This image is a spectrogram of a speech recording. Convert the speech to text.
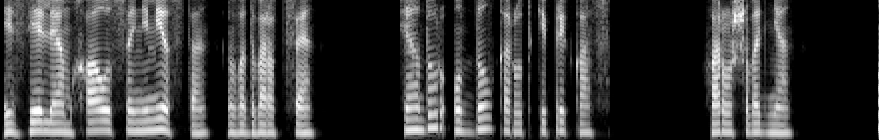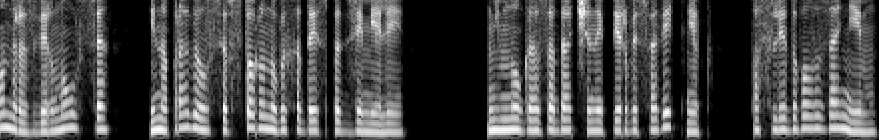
Изделиям хаоса не место во дворце. Теодор отдал короткий приказ. «Хорошего дня». Он развернулся и направился в сторону выхода из подземелий. Немного озадаченный первый советник последовал за ним.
